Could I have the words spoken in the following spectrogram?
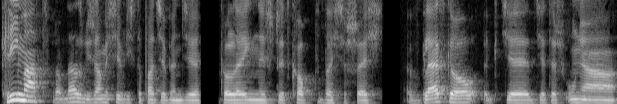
klimat, prawda? Zbliżamy się w listopadzie, będzie kolejny szczyt COP26 w Glasgow, gdzie, gdzie też Unia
